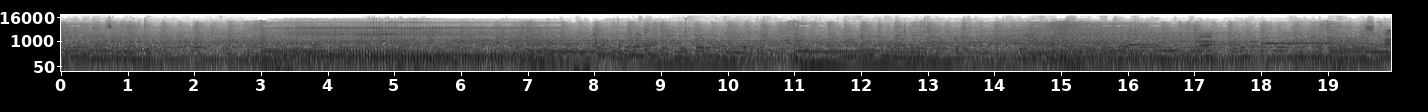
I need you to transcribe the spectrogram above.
പെട്ടെന്ന് കാർച്ചിലൊന്ന് നിർത്തി കോഴിക്കോട് എന്ന് പറയുന്ന ഒരു ഗ്രാമം അടിപൊളിയായിട്ട്. ഇതിനെ പറ്റി ആ,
